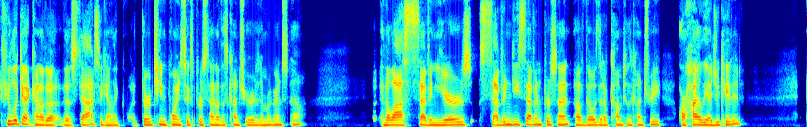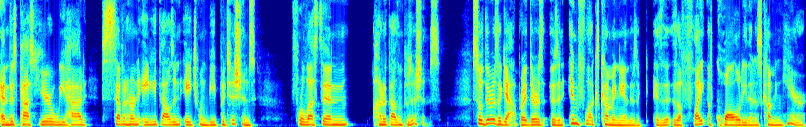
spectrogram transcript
if you look at kind of the the stats again, like thirteen point six percent of this country is immigrants now in the last seven years, 77% of those that have come to the country are highly educated. And this past year, we had 780,000 H 1B petitions for less than 100,000 positions. So there is a gap, right? There's, there's an influx coming in, there's a, there's a flight of quality that is coming here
